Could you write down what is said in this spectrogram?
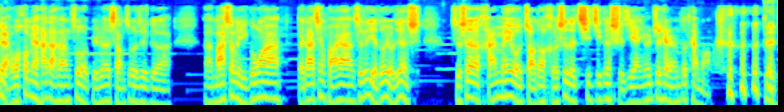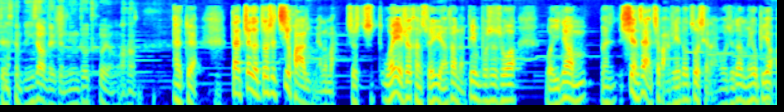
对我后面还打算做，比如说想做这个，啊，麻省理工啊，北大清华呀，其实也都有认识，只是还没有找到合适的契机跟时间，因为这些人都太忙了。对对对，名校的肯定都特别忙。哎，对，但这个都是计划里面的嘛，就是我也是很随缘分的，并不是说我一定要嗯现在就把这些都做起来，我觉得没有必要。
